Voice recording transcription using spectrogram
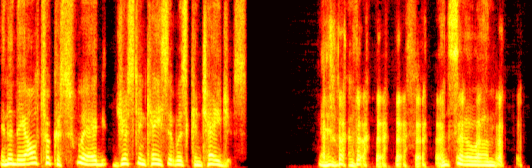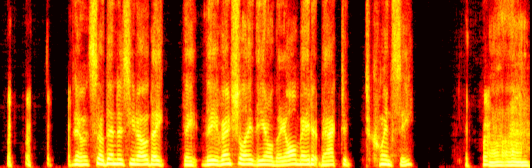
and then they all took a swig just in case it was contagious. And, and so, um, you know, so then as you know, they, they, they eventually, you know, they all made it back to, to Quincy. Uh, um,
